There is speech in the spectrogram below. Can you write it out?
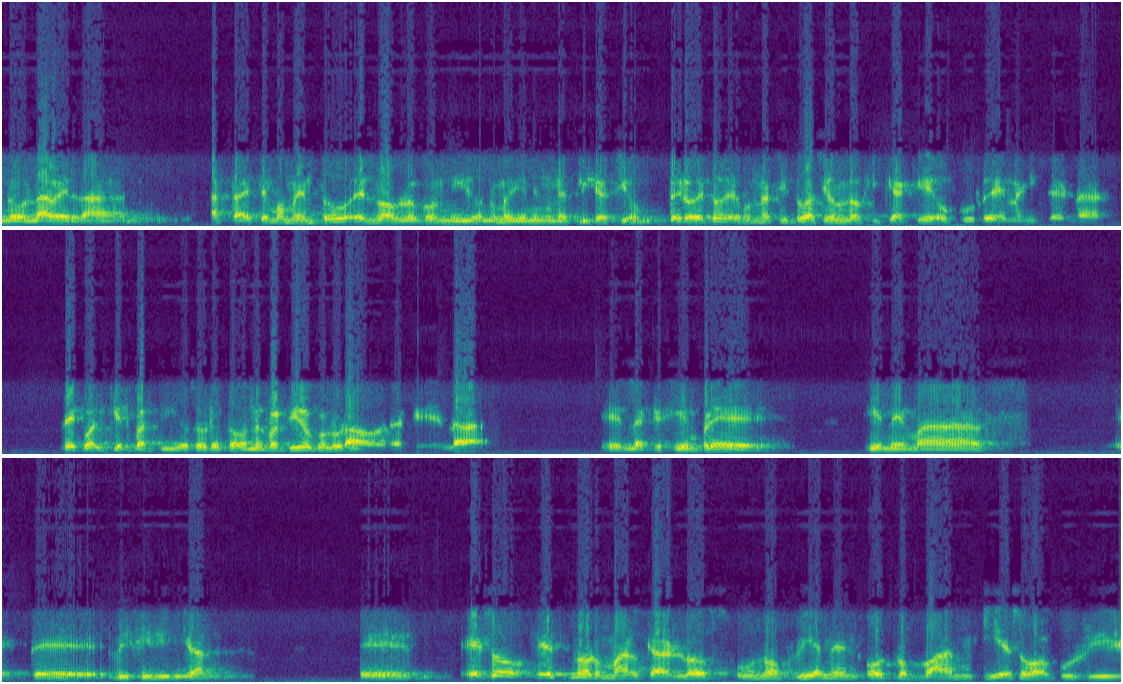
Bueno, la verdad, hasta este momento él no habló conmigo, no me dio ninguna explicación, pero esto es una situación lógica que ocurre en las internas de cualquier partido, sobre todo en el Partido Colorado, que es la, es la que siempre tiene más este, visibilidad. Eh, eso es normal, Carlos. Unos vienen, otros van y eso va a ocurrir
